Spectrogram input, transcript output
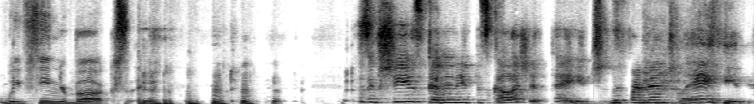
we've seen your books. like she's gonna need the scholarship page, the financial aid,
